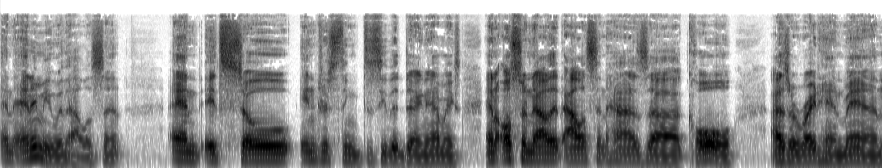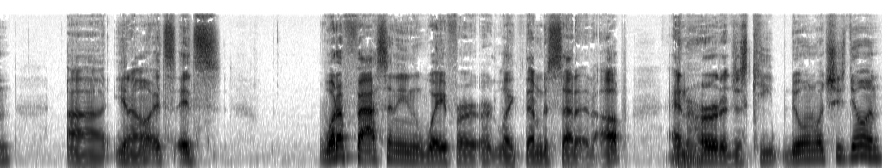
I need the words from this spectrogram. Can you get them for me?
an enemy with Alicent, and it's so interesting to see the dynamics. And also now that Alicent has uh, Cole as her right hand man, uh, you know, it's it's what a fascinating way for her, like them to set it up and Mm-hmm. her to just keep doing what she's doing.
